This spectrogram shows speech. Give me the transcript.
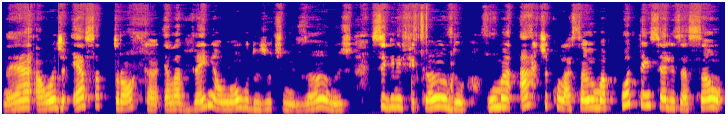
né, onde essa troca ela vem ao longo dos últimos anos significando uma articulação e uma potencialização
